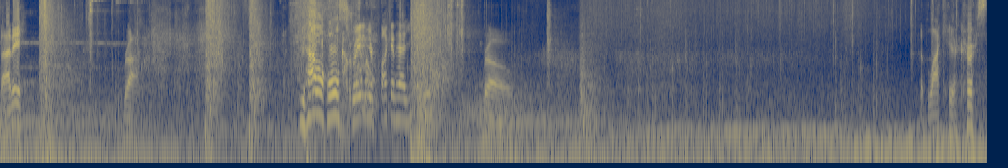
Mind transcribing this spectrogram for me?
Daddy. You have a hole straight in your fucking head. You can Bro. The black hair curse.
